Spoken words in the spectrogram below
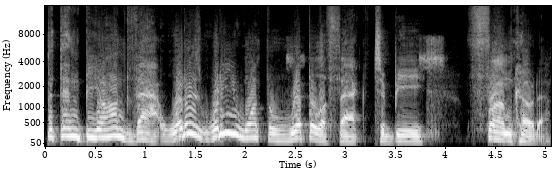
But then beyond that, what is what do you want the ripple effect to be from CODA?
